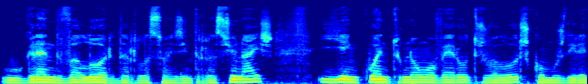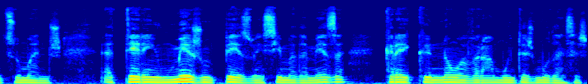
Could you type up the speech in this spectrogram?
o grande valor das relações internacionais e enquanto não houver outros valores, como os direitos humanos, a terem o mesmo peso em cima da mesa, creio que não haverá muitas mudanças.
